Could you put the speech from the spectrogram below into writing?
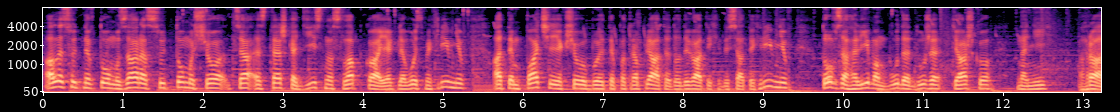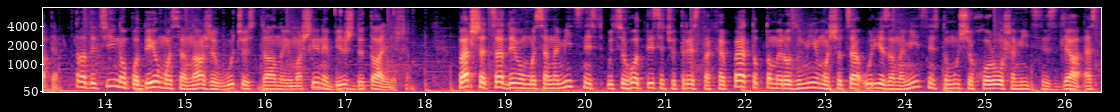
Але суть не в тому. Зараз суть в тому, що ця СТ дійсно слабка, як для 8 рівнів, а тим паче, якщо ви будете потрапляти до 9 і 10 рівнів, то взагалі вам буде дуже тяжко на ній грати. Традиційно подивимося на живучість даної машини більш детальніше. Перше, це дивимося на міцність усього 1300 хп, тобто ми розуміємо, що це урізана міцність, тому що хороша міцність для СТ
